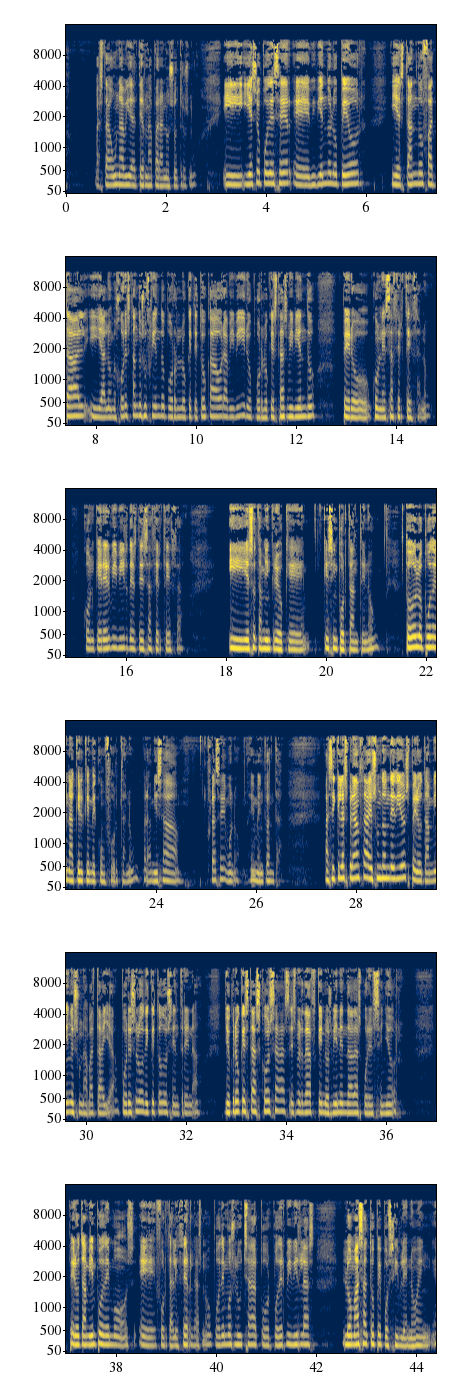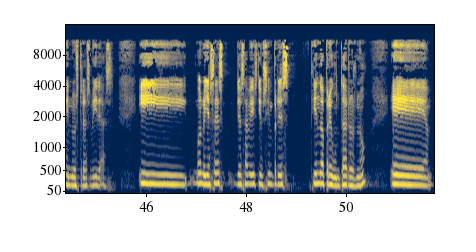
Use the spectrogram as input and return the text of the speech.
hasta una vida eterna para nosotros, ¿no? Y, eso puede ser eh, viviendo lo peor y estando fatal y a lo mejor estando sufriendo por lo que te toca ahora vivir o por lo que estás viviendo, pero con esa certeza, ¿no? Con querer vivir desde esa certeza. Y eso también creo que, es importante, ¿no? Todo lo puedo en aquel que me conforta, ¿no? Para mí esa frase, bueno, a mí me encanta. Así que la esperanza es un don de Dios, pero también es una batalla. Por eso lo de que todo se entrena. Yo creo que estas cosas es verdad que nos vienen dadas por el Señor pero también podemos eh, fortalecerlas, ¿no? Podemos luchar por poder vivirlas lo más a tope posible, ¿no? En, nuestras vidas. Y bueno, ya sabes, ya sabéis, yo siempre tiendo a preguntaros, ¿no? Eh,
